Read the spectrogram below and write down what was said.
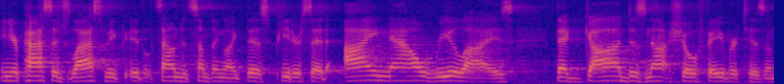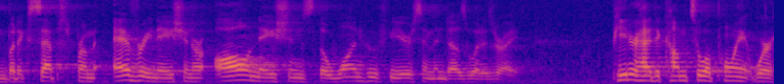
In your passage last week, it sounded something like this Peter said, I now realize that God does not show favoritism, but accepts from every nation or all nations the one who fears him and does what is right. Peter had to come to a point where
